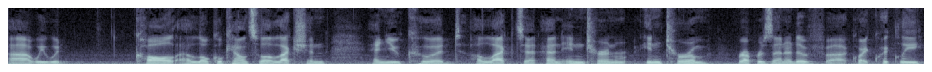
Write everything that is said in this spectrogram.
uh, we would call a local council election and you could elect an intern, interim representative uh, quite quickly.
